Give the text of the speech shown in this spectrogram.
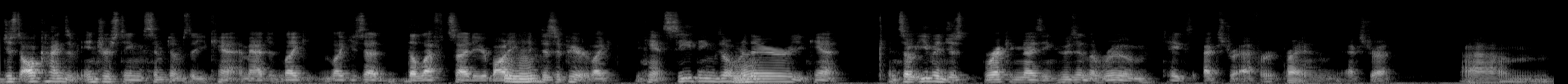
just all kinds of interesting symptoms that you can't imagine. Like like you said, the left side of your body mm-hmm. can disappear. Like you can't see things over mm-hmm. there. You can't. And so even just recognizing who's in the room takes extra effort right. and extra, um,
